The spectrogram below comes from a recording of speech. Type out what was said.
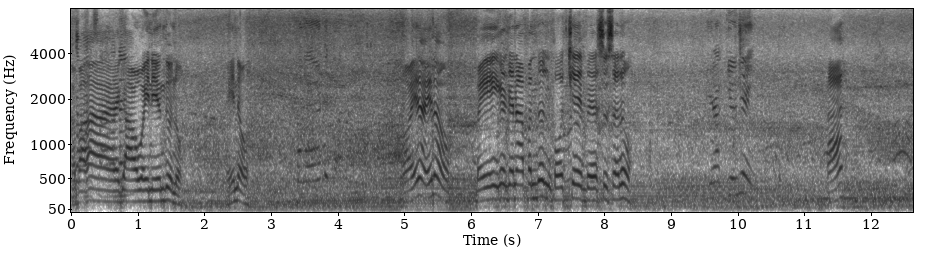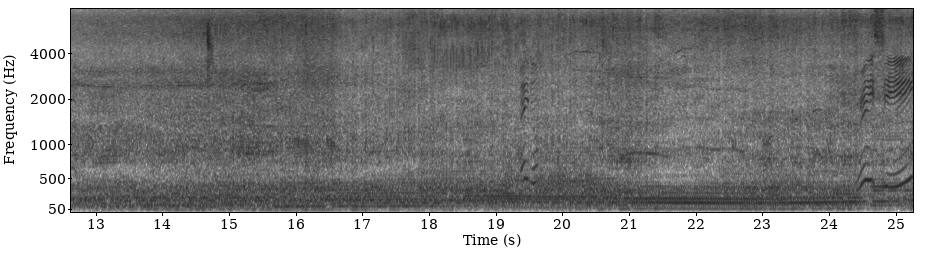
Ah, baka nag-aaway na yun doon, no? Ayun, no? Oh, ayun na, ayun na. May kaganapan doon, kotse versus ano. Pinakyo niya eh. Ha? Ay, no? Racing.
